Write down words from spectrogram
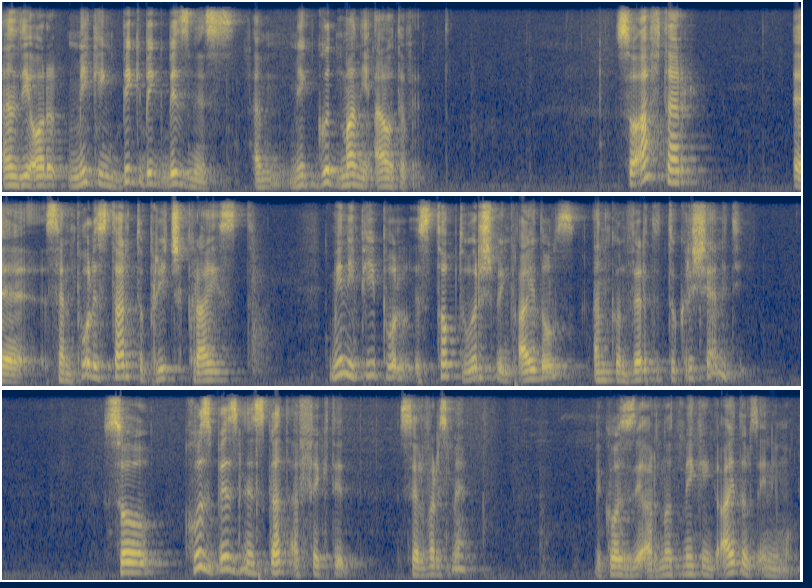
and they are making big, big business and make good money out of it. So after uh, St. Paul started to preach Christ, many people stopped worshipping idols and converted to Christianity. So whose business got affected? Silversmith. Because they are not making idols anymore.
